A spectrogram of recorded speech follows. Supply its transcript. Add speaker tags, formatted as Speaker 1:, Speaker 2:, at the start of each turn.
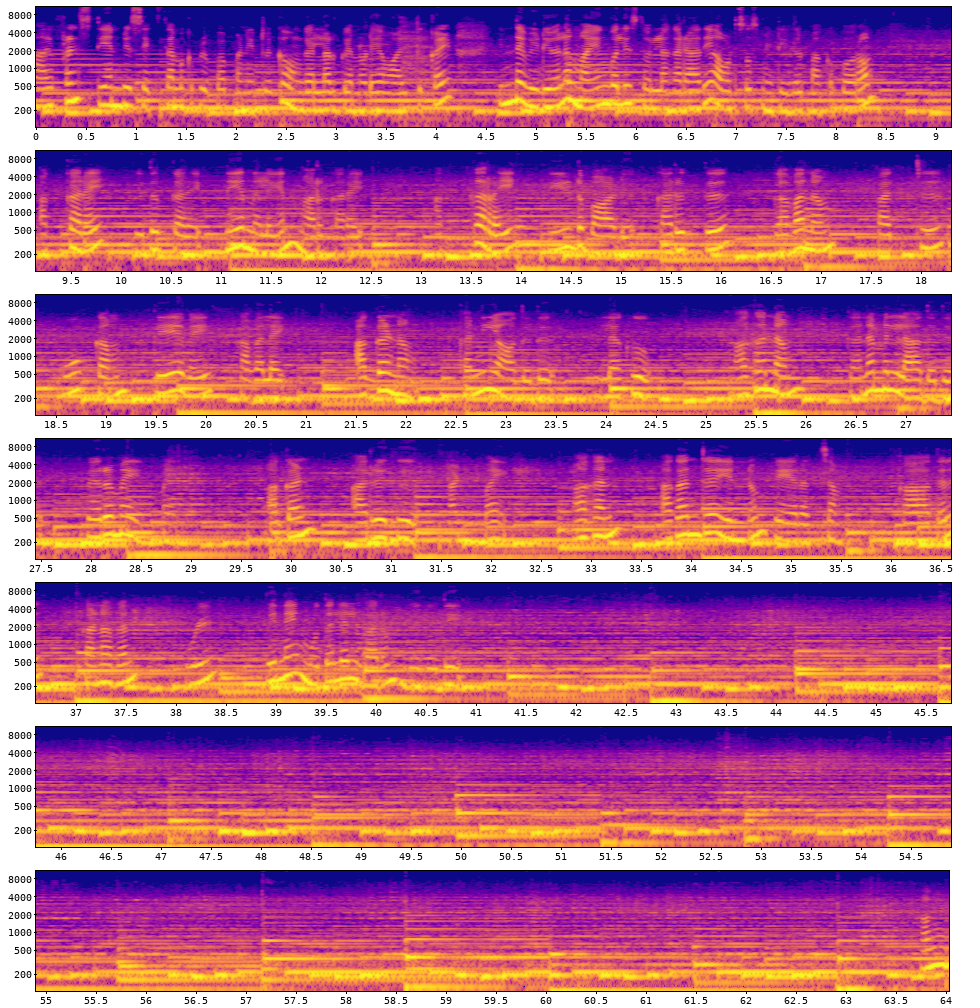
Speaker 1: Hi friends TNPSC எக்ஸாமுக்கு prepare பண்ணிகிட்ருக்கு உங்கள் எல்லாருக்கும் என்னுடைய வாழ்த்துக்கள். இந்த வீடியோவில் மயங்கொலி சொல்லகராதி அவுட் சோர்ஸ் மெட்டீரியல் பார்க்க போகிறோம் அக்கறை எதிர்க்கரை நீர்நிலையின் மறுக்கரை அக்கறை ஈடுபாடு கருத்து கவனம் பற்று ஊக்கம் தேவை கவலை. அகனம் கனியாதது லகு. அகனம் கனமில்லாதது பெருமை அகன் அருகு அண்மை. அகன் அகன்ற என்னும் பேரச்சம். காதல் கணவன் உள் வினை முதலில் வரும் விகுதி.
